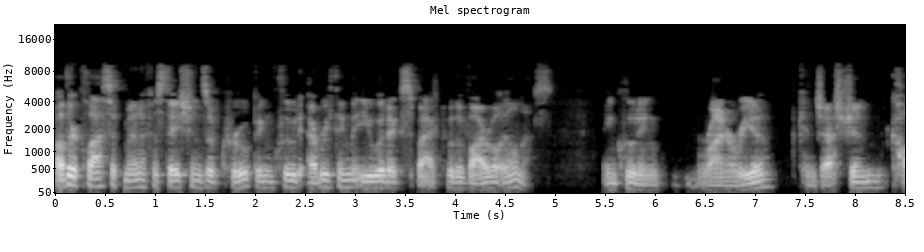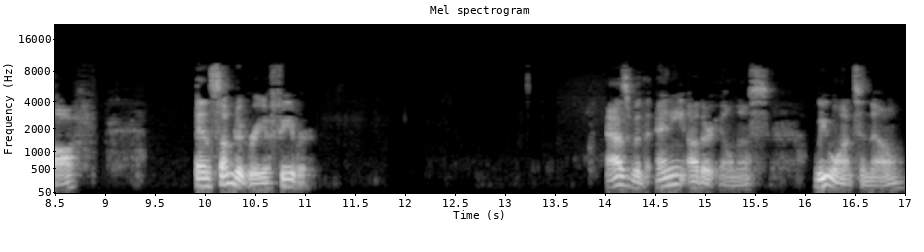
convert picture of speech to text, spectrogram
Other classic manifestations of croup include everything that you would expect with a viral illness, including rhinorrhea, congestion, cough, and some degree of fever. As with any other illness, we want to know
